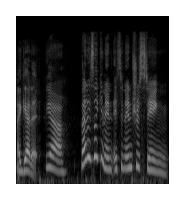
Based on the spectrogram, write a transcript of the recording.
I get it yeah, that is like an. It's an interesting.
